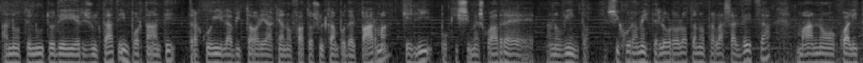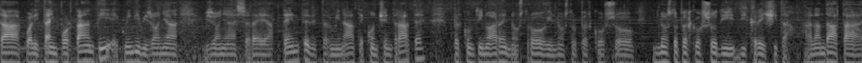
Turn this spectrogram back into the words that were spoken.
hanno ottenuto dei risultati importanti, tra cui la vittoria che hanno fatto sul campo del Parma, che lì pochissime squadre hanno vinto. Sicuramente loro lottano per la salvezza, ma hanno qualità, qualità importanti e quindi bisogna, bisogna essere attente, determinate, concentrate per continuare il nostro, il nostro percorso, il nostro percorso di, di crescita. All'andata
